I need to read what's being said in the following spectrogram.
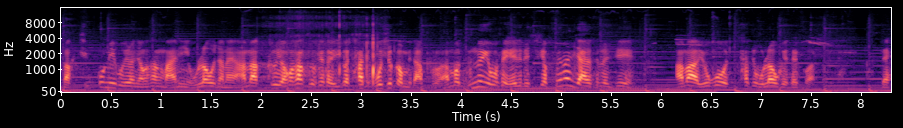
막 집 꾸미고 이런 영상 많이 올라오잖아요. 아마 그 영상 속에서 이거 자주 보실 겁니다. 앞으로 한번 눈여겨 보세요. 얘들이 직접 쓰는지 안 쓰는지 아마 요거 자주 올라오게 될 것 같습니다. 네.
